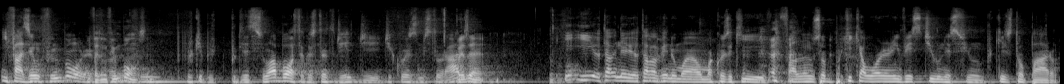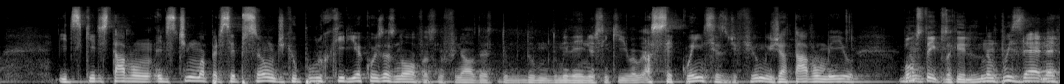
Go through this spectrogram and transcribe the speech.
E fazer um filme bom, né? Fazer um filme bom, sim. Porque podia ser uma bosta com esse tanto de, de, de coisas misturadas. Pois é. E, e eu, tava, eu tava vendo uma, uma coisa aqui falando sobre por que, que a Warner investiu nesse filme, por que eles toparam. E diz que eles estavam. Eles tinham uma percepção de que o público queria coisas novas no final do, do, do milênio, assim, que as sequências de filmes já estavam meio. Bons tempos aqueles. né? Não, pois é, né?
